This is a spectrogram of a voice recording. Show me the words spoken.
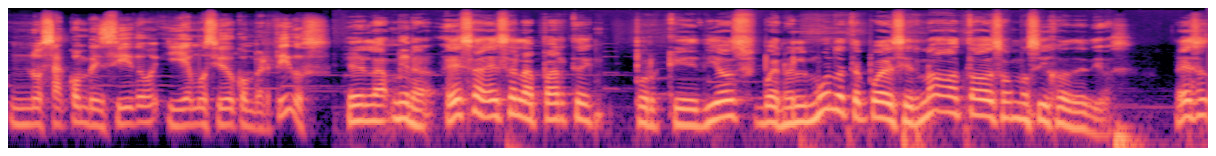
nos ha convencido y hemos sido convertidos? mira, esa, esa es la parte porque Dios, bueno, el mundo te puede decir, no, todos somos hijos de Dios. Eso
